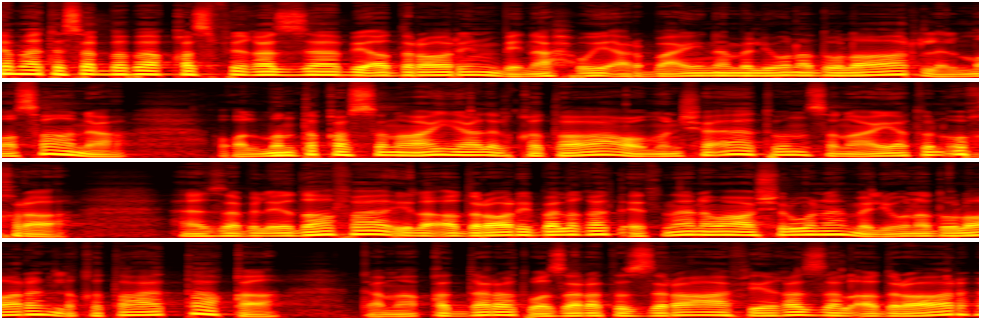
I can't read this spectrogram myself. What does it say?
كما تسبب قصف غزة بأضرار بنحو 40 مليون دولار للمصانع والمنطقة الصناعية للقطاع ومنشآت صناعية أخرى. هذا بالإضافة إلى أضرار بلغت 22 مليون دولار لقطاع الطاقة كما قدرت وزارة الزراعة في غزة الأضرار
